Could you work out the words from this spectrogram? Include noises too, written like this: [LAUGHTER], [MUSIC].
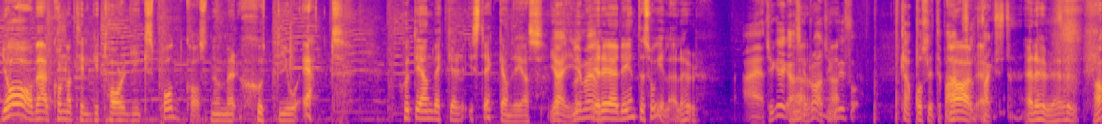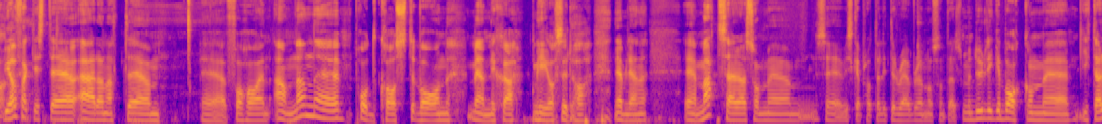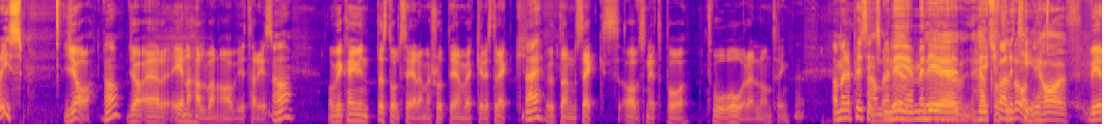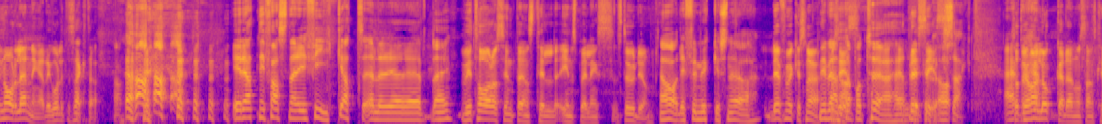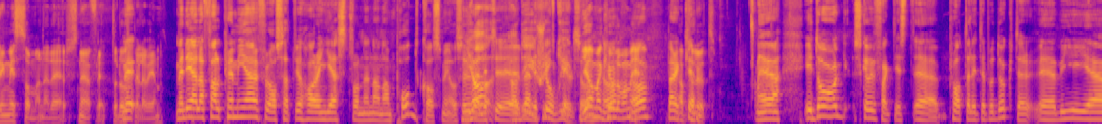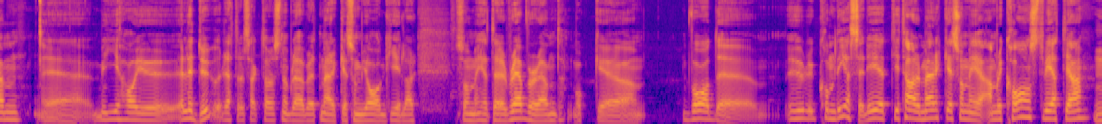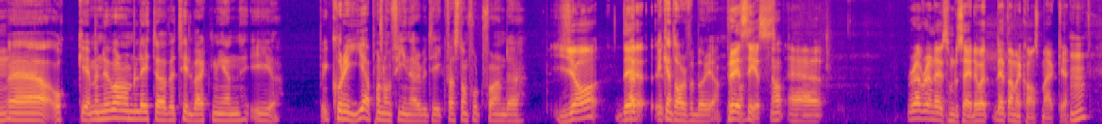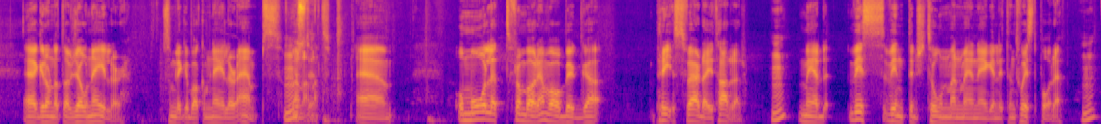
Ja, välkomna till Guitar Geeks podcast nummer 71. 71 veckor i sträck, Andreas. Jajamän. Är det, det är inte så illa, eller hur? Nej, jag tycker det är ganska Ja, bra. Jag tycker ja. vi får klappa oss lite på Ja, axeln det- faktiskt. Eller hur? Eller hur? Ja. Vi har faktiskt eh, äran att eh, eh, få ha en annan eh, podcastvan människa med oss idag. [LAUGHS] Nämligen eh, Mats här som vi ska prata lite Reverend och sånt där. Men du ligger bakom eh, gitarrism. Ja, Ja, jag är ena halvan av gitarrism. ja, Och vi kan ju inte stoltsera med 71 veckor i sträck. Nej. Utan sex avsnitt på två år eller någonting. ja men precis. Ja, men, det, men det, är- det är off ändå. kvalitet. Ni har, Vi är norrlänningar, det går lite sakta. [LAUGHS] Är det att ni fastnar i fikat eller är det... Nej. Vi tar oss inte ens till inspelningsstudion. Ja, det är för mycket snö. Det är för mycket snö. Ni väntar precis. på tö helt Precis. Ja. exakt. Så att vi har en lucka där någonstans kring midsommar när det är snöfritt och då Men- spelar vi in. Men det är i alla fall premiär för oss att vi har en gäst från en annan podcast med oss. Det är Ja, väldigt, eh, ja, det är väldigt roligt. Så, Ja, men kul att vara med. Ja, verkligen. Absolut. Eh, idag ska vi faktiskt eh, prata lite produkter. Eh, vi, ehm, eh, vi har ju, eller du rättare sagt, har snubblat över ett märke som jag gillar. Som heter Reverend. Och eh, vad, eh, hur kom det sig? Det är ett gitarrmärke som är amerikanskt vet jag. Mm. Eh, och, eh, men nu har de lejt över tillverkningen i, i Korea på någon finare butik. Fast de fortfarande... Ja, det... vi kan ta det från början. Precis. Ja. Eh, Reverend är som du säger, det, var ett, det är ett amerikanskt märke. Mm. Eh, grundat av Joe Naylor. Som ligger bakom Naylor Amps, bland Just det. annat. Eh, och målet från början var att bygga prisvärda gitarrer. Mm. Med viss vintage-ton men med en egen liten twist på det. Mm.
